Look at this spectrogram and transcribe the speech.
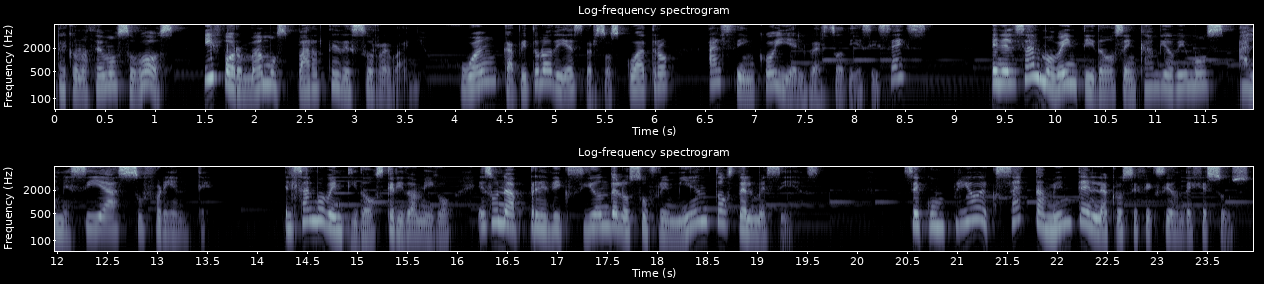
reconocemos su voz y formamos parte de su rebaño. Juan capítulo 10 versos 4 al 5 y el verso 16. En el Salmo 22, en cambio, vimos al Mesías sufriente. El Salmo 22, querido amigo, es una predicción de los sufrimientos del Mesías. Se cumplió exactamente en la crucifixión de Jesús.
